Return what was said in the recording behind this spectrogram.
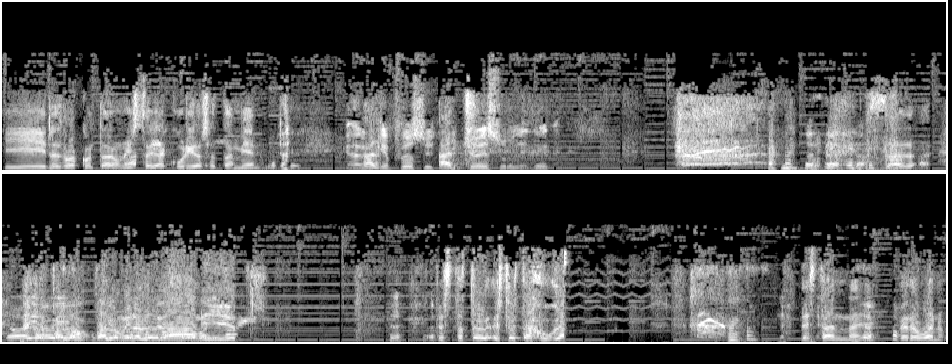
Y les voy a contar una historia curiosa también. Al- qué se al- escuchó eso, ¿eh, Dej? O sea, No, a yo- Palo- yo- Palomino yo- le dan y... Esto está, esto está jugando. Le están ahí, pero bueno.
